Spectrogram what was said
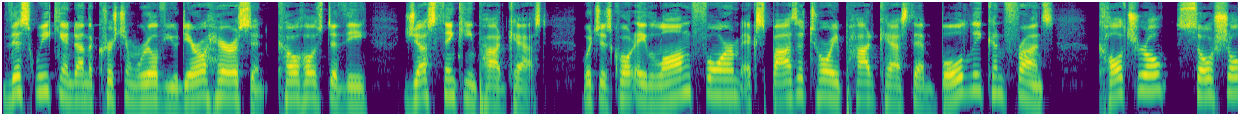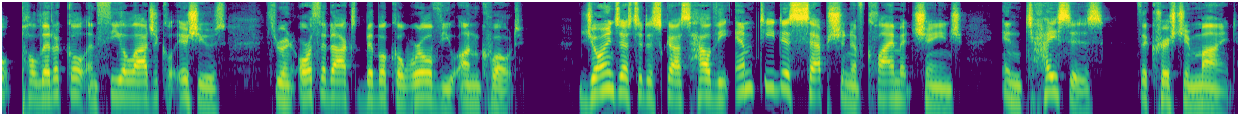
This weekend on the Christian Worldview, Darrell Harrison, co host of the Just Thinking podcast, which is, quote, a long form expository podcast that boldly confronts cultural, social, political, and theological issues through an orthodox biblical worldview, unquote, joins us to discuss how the empty deception of climate change entices the Christian mind.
